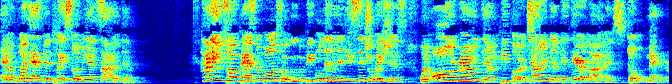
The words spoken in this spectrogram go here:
and of what has been placed on the inside of them? How do you talk, Pastor Paul, to a group of people living in these situations when all around them people are telling them that their lives don't matter.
